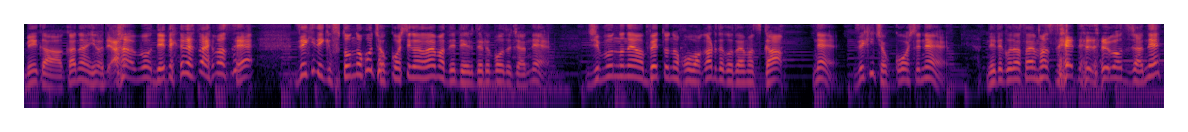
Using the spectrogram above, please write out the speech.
目が開かないようで あもう寝てくださいませぜひぜひ布団の方直行してください。ませてるてるボードちゃんね。自分のねベッドの方わかるでございますかねぜひ直行してね寝てくださいませ。てるてるボードちゃんね。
